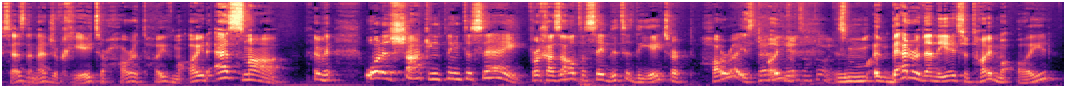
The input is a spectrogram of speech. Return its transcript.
says the of Yetzer Hara toiv ma'oid esma. I mean, what a shocking thing to say for Chazal to say this is the Yetzer Hara is Better toiv is m- better than the Yetzer Toiv ma'oid.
